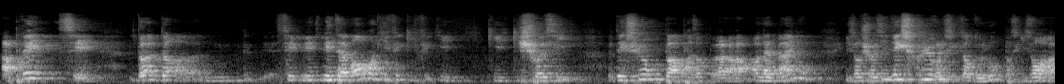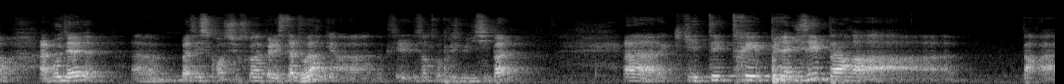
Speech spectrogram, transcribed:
Après, c'est l'État membre qui choisit d'exclure ou pas. Par exemple, euh, en Allemagne, ils ont choisi d'exclure le secteur de l'eau parce qu'ils ont un, modèle basé sur ce qu'on appelle les Stadtwerke, c'est des entreprises municipales, euh, qui étaient très pénalisées par, euh, par,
